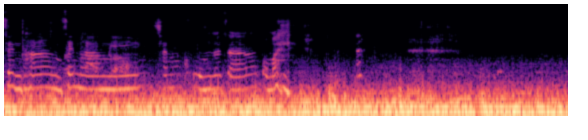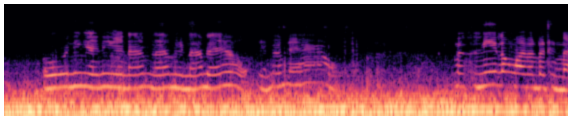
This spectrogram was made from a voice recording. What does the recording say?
เส้นทางเส้นทางนี้ ฉันคุมนะจ๊ะ ประมาณนี้ โอ้ยนี่ไง นี่ไง น้ำน้ำเห็นน้ำแล้ว เห็นน้ำแล้วมันนี่ร่องรอยมันไปถึงไหน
